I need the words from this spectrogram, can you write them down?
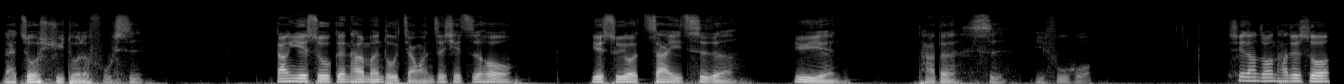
来做许多的服事。当耶稣跟他的门徒讲完这些之后，耶稣又再一次的预言他的死与复活。所以当中，他就说，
